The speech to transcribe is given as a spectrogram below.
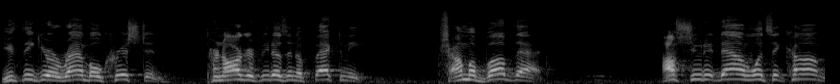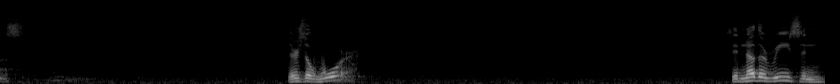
You think you're a Rambo Christian. Pornography doesn't affect me. I'm above that. I'll shoot it down once it comes. There's a war. See, another reason,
